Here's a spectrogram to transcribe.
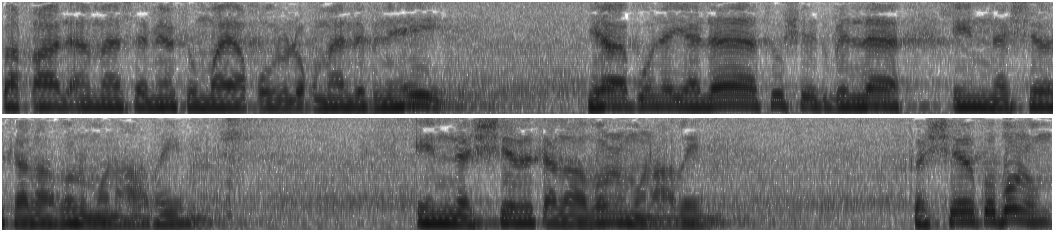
فقال أما سمعتم ما يقول لقمان لابنه؟ يا بني لا تشرك بالله إن الشرك لظلم عظيم. إن الشرك لظلم عظيم. فالشرك ظلم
